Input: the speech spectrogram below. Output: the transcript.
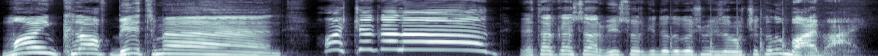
Minecraft Batman. Hoşçakalın Evet arkadaşlar bir sonraki videoda görüşmek üzere. Hoşçakalın bay bay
